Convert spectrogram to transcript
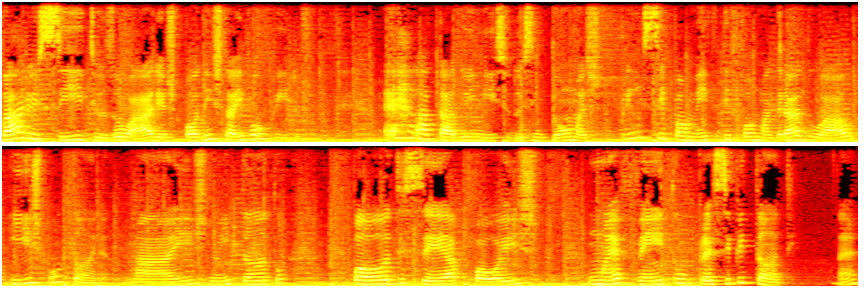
vários sítios ou áreas podem estar envolvidos. É relatado o início dos sintomas principalmente de forma gradual e espontânea, mas, no entanto, pode ser após um evento precipitante. Né?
